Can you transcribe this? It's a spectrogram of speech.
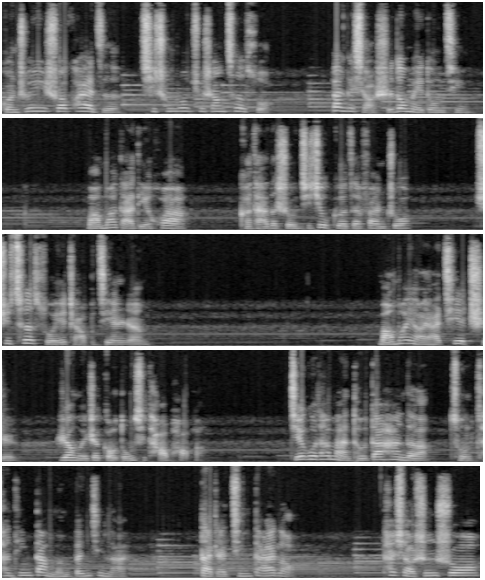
管春一刷筷子，气冲冲去上厕所，半个小时都没动静。毛毛打电话，可他的手机就搁在饭桌，去厕所也找不见人。毛毛咬牙切齿，认为这狗东西逃跑了。结果他满头大汗的从餐厅大门奔进来，大家惊呆了。他小声说。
